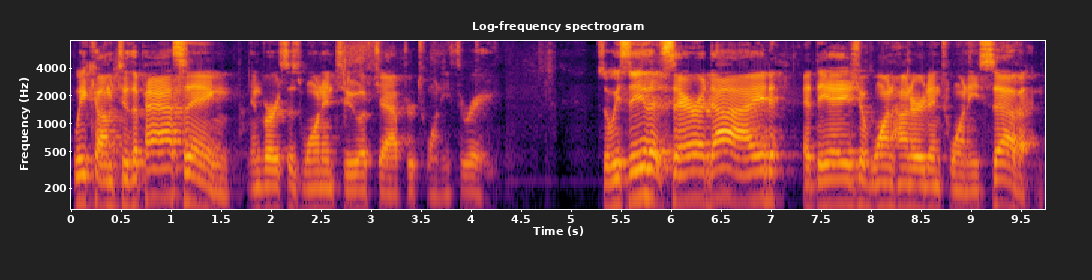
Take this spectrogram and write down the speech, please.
we come to the passing in verses 1 and 2 of chapter 23. So we see that Sarah died at the age of 127.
